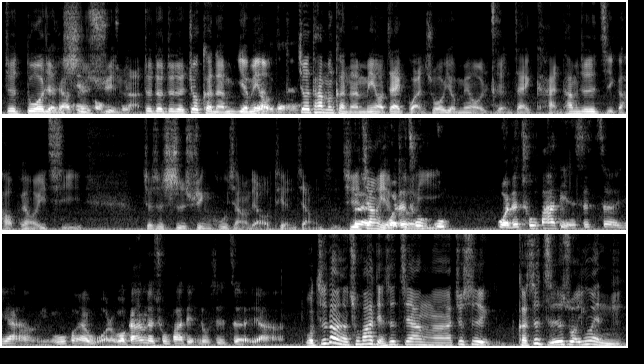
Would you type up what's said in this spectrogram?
就多人视讯啊，对对对对，就可能也没有，就他们可能没有在管说有没有人在看，他们就是几个好朋友一起。就是视讯互相聊天这样子，其实这样也可以。我的出我的出发点是这样，你误会我了。我刚刚的出发点都是这样。我知道你的出发点是这样啊，就是可是只是说，因为你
